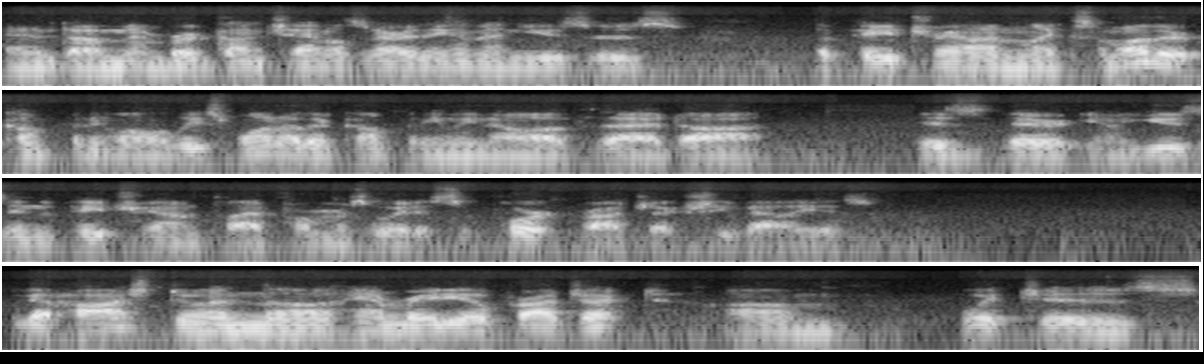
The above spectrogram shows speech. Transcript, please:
and uh, member of gun channels and everything, and then uses the Patreon like some other company, well, at least one other company we know of that uh, is there, you know, using the Patreon platform as a way to support projects she values. We got Hosh doing the ham radio project, um, which is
